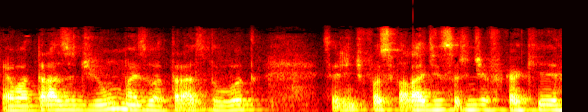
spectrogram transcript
É o atraso de um mais o atraso do outro. Se a gente fosse falar disso, a gente ia ficar aqui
